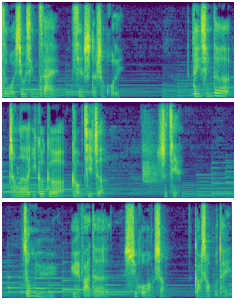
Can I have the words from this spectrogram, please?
自我修行在现实的生活里，典型的成了一个个口技者，世界终于越发的虚火旺盛，高烧不退。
